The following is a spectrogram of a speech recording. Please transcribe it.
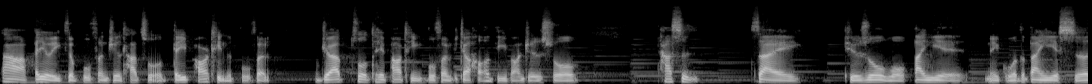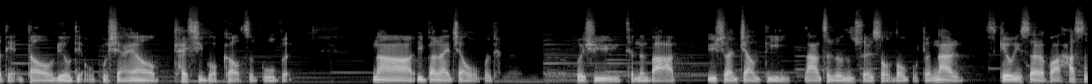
那还有一个部分就是它做 day parting 的部分，我觉得它做 day parting 部分比较好的地方就是说，它是在。比如说，我半夜美国的半夜十二点到六点，我不想要开启广告这部分。那一般来讲，我们可能会去可能把预算降低。那这个是纯手动部分。那 Skill Insight 的话，它是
